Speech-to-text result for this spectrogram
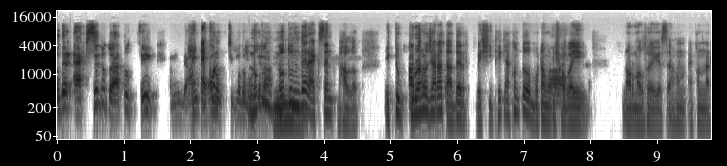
ওদের অ্যাকসেন্টও তো এত ঠিক আমি আমি এখন কখনো ঠিকমতো বুঝি না। নতুনদের অ্যাকসেন্ট ভালো। একটু পুরানো আচ্ছা, যারা আচ্ছা। তাদের বেশি ঠিক এখন তো মোটামুটি সবাই নর্মাল হয়ে গেছে। এখন এখন আর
